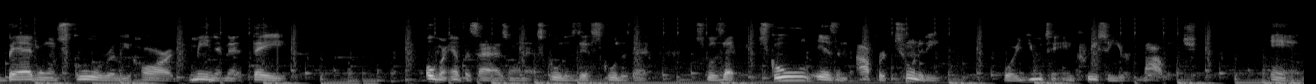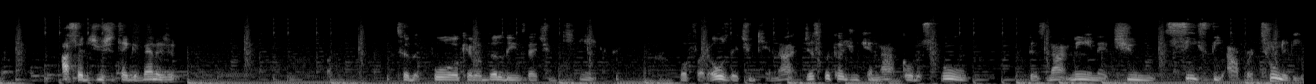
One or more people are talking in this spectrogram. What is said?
bag on school really hard, meaning that they overemphasize on that. School is this, school is that, school is that. School is an opportunity for you to increase in your knowledge. And I said that you should take advantage of to the full capabilities that you can. But for those that you cannot, just because you cannot go to school does not mean that you cease the opportunity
